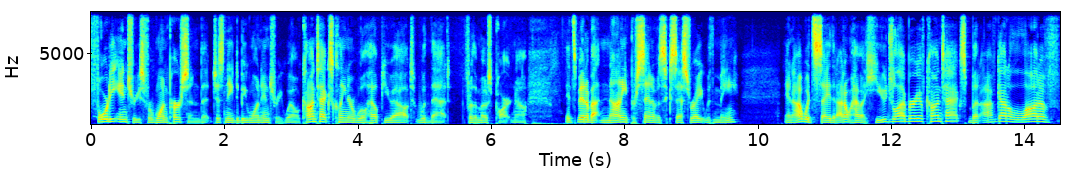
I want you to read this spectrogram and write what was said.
40 entries for one person that just need to be one entry. Well, Contacts Cleaner will help you out with that for the most part. Now, it's been about 90% of a success rate with me. And I would say that I don't have a huge library of contacts, but I've got a lot of,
